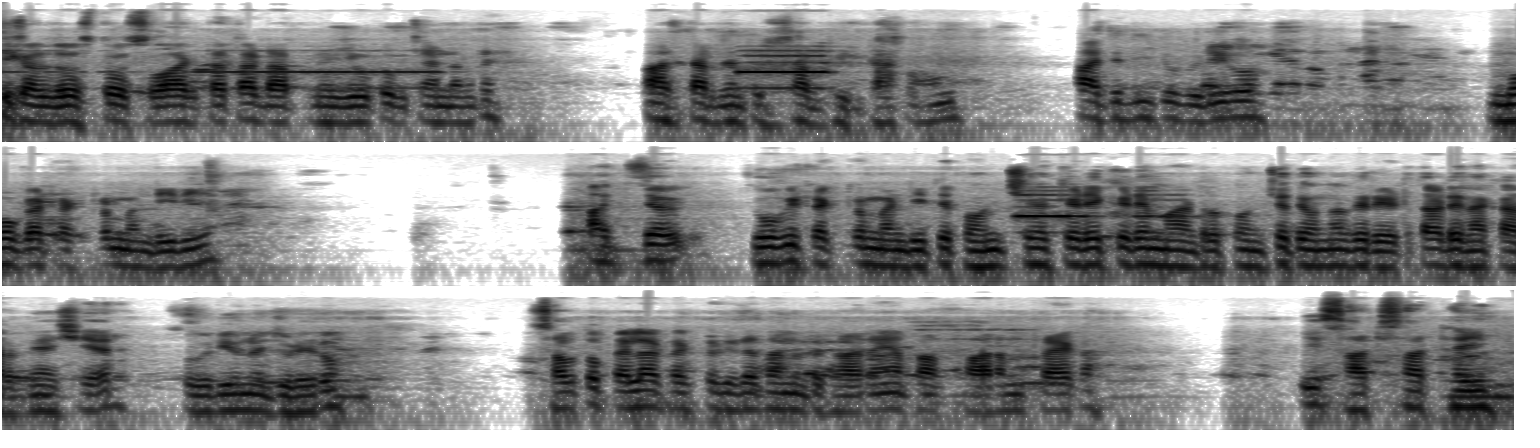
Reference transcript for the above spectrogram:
ਸ਼੍ਰੀ ਅਕਾਲ ਦੋਸਤੋ, ਸਵਾਗਤ ਹੈ ਤੁਹਾਡਾ ਆਪਣੇ YouTube ਚੈਨਲ ਤੇ। ਆਸ ਕਰਦੇ ਹਾਂ ਤੁਸੀਂ ਸਭ ਠੀਕ ਠਾਕ ਹੋਵੋਗੇ। ਅੱਜ ਦੀ ਜੋ ਵੀਡੀਓ ਮੋਗਾ ਟਰੈਕਟਰ ਮੰਡੀ ਦੀ ਹੈ ਅੱਜ ਜੋ ਵੀ ਟਰੈਕਟਰ ਮੰਡੀ ਤੇ ਪਹੁੰਚੇ ਕਿਹੜੇ ਕਿਹੜੇ ਮਾਡਲ ਪਹੁੰਚੇ ਤੇ ਉਹਨਾਂ ਦੇ ਰੇਟ ਤੁਹਾਡੇ ਨਾਲ ਕਰਦੇ ਹਾਂ ਸ਼ੇਅਰ ਸੋ ਵੀਡੀਓ ਨਾਲ ਜੁੜੇ ਰਹੋ। ਸਭ ਤੋਂ ਪਹਿਲਾ ਟਰੈਕਟਰ ਜਿਹੜਾ ਤੁਹਾਨੂੰ ਦਿਖਾ ਰਹੇ ਹਾਂ, ਆਪਾਂ ਫਾਰਮ ਟਰੈਕ ਇਹ 60 60 ਹੈ ਜੀ।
